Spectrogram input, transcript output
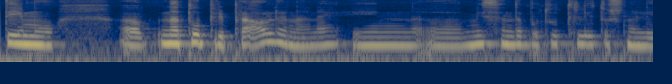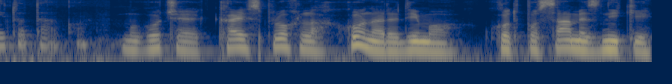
temu, uh, na to pripravljena, ne? in uh, mislim, da bo tudi letošnje leto tako. Mogoče kaj sploh lahko naredimo, kot posamezniki,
